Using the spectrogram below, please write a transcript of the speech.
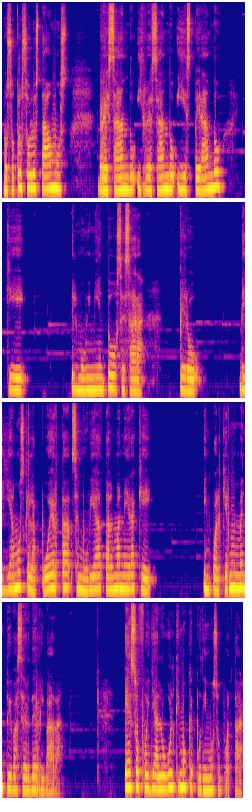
nosotros solo estábamos rezando y rezando y esperando que el movimiento cesara, pero veíamos que la puerta se movía de tal manera que en cualquier momento iba a ser derribada. Eso fue ya lo último que pudimos soportar.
